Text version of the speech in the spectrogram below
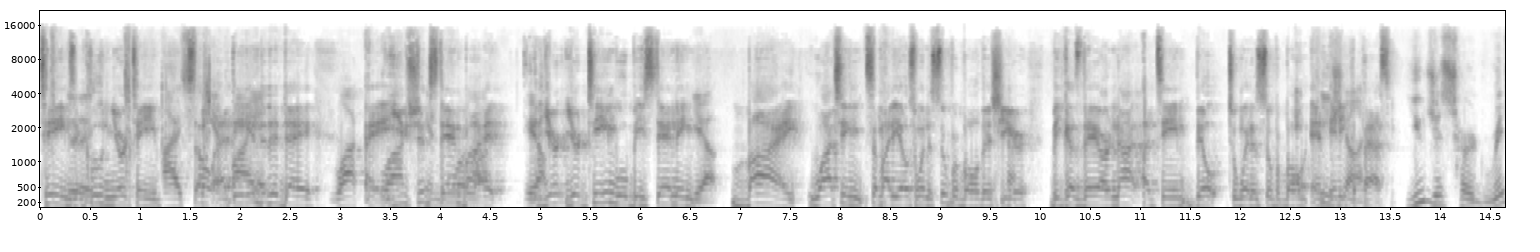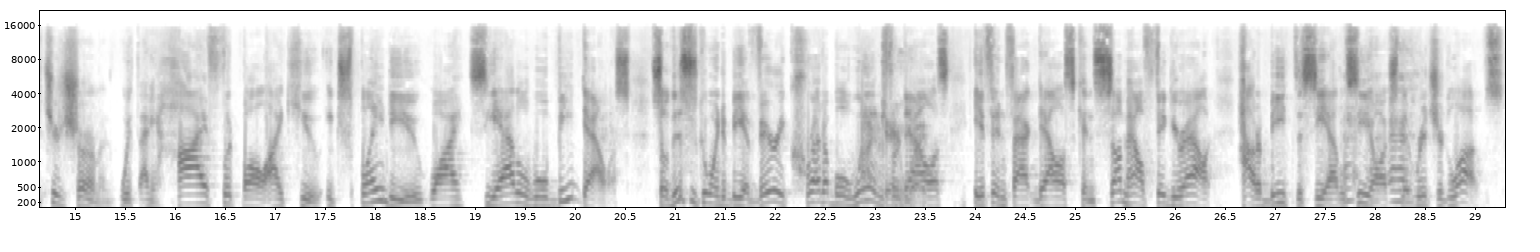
teams, Good. including your team. I so at the end it. of the day, Lock- hey, lock you should stand by lock. it. Yeah. Your your team will be standing Yeah. by watching somebody else win the Super Bowl this year because they are not a team built to win a Super Bowl And in any capacity. You just heard Richard Sherman with a high football IQ explain to you why Seattle will beat Dallas. So this is going to be a very credible win for wait. Dallas if, in fact, Dallas can somehow figure out how to beat the Seattle uh, Seahawks uh, that uh, Richard loves.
